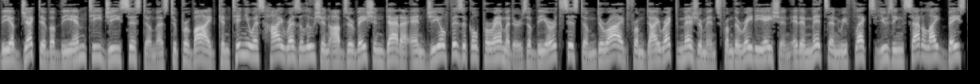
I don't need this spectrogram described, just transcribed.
The objective of the MTG system is to provide continuous high-resolution observation data and geophysical parameters of the Earth system derived from direct measurements from the radiation it emits and reflects using satellite-based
